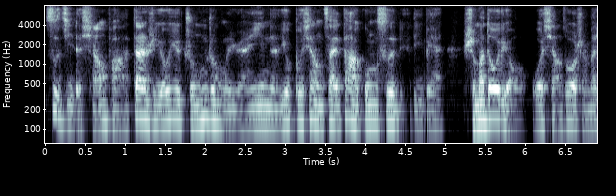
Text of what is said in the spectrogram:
自己的想法，但是由于种种的原因呢，又不像在大公司里边什么都有，我想做什么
